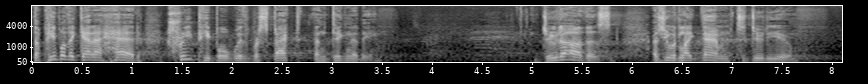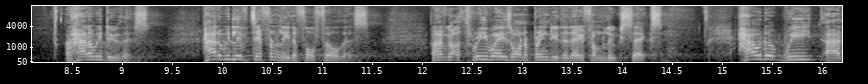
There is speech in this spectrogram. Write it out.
The people that get ahead treat people with respect and dignity. Do to others as you would like them to do to you. And how do we do this? How do we live differently to fulfill this? And I've got three ways I want to bring to you today from Luke 6. How do we uh,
